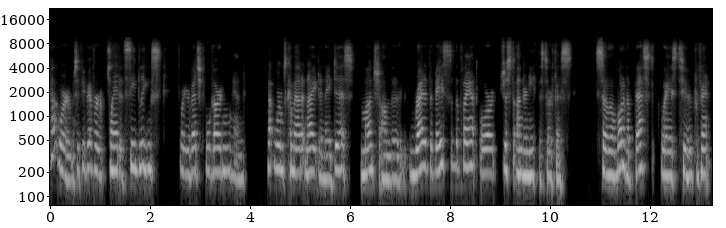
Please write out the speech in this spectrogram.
Cutworms, if you've ever planted seedlings for your vegetable garden and cutworms come out at night and they just munch on the right at the base of the plant or just underneath the surface. So one of the best ways to prevent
